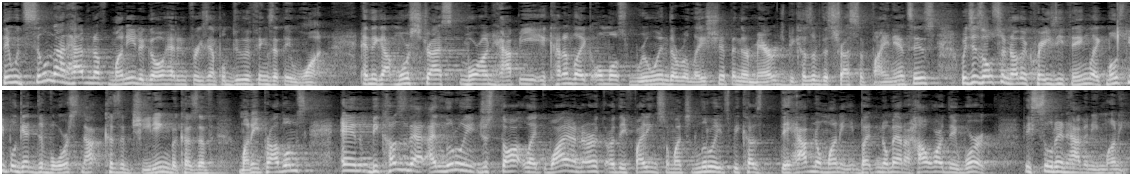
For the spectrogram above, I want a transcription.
They would still not have enough money to go ahead and, for example, do the things that they want. And they got more stressed, more unhappy. It kind of like almost ruined their relationship and their marriage because of the stress of finances, which is also another crazy thing. Like most people get divorced not because of cheating, because of money problems. And because of that, I literally just thought like, why on earth are they fighting so much? Literally, it's because they have no money, but no matter how hard they work, they still didn't have any money.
